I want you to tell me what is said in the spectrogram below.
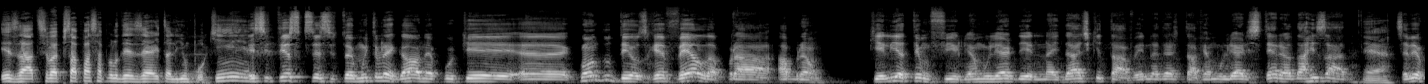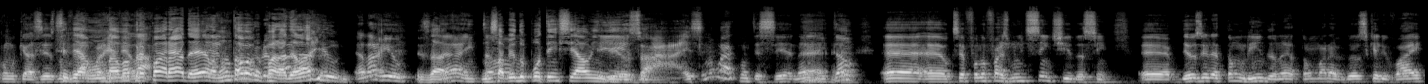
Exato. Você vai precisar passar pelo deserto ali um é. pouquinho. Esse texto que você citou é muito legal, né? Porque é, quando Deus revela para Abraão que ele ia ter um filho e a mulher dele, na idade que estava, ele na idade que estava, e a mulher estéreo, ela dá risada. É. Você vê como que às vezes não Você vê, ela não estava preparada, ela, não estava preparada, ela riu. Ela riu. Exato. Né? Então, não sabia do potencial em isso, Deus. Isso, ah, isso não vai acontecer, né? É, então, é. É, o que você falou faz muito sentido, assim. É, Deus, ele é tão lindo, né? Tão maravilhoso que ele vai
